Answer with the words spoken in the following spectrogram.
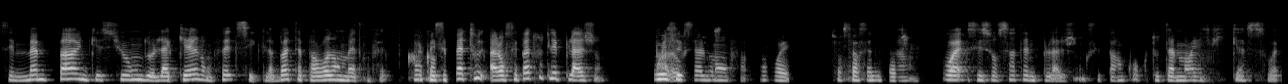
c'est même pas une question de laquelle, en fait, c'est que là-bas, tu n'as pas le droit d'en mettre, en fait. Mais c'est pas tout. Alors, c'est pas toutes les plages. Oui, c'est seulement. Enfin. Ouais, sur certaines plages. Ouais, c'est sur certaines plages, donc c'est pas encore totalement efficace, ouais.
